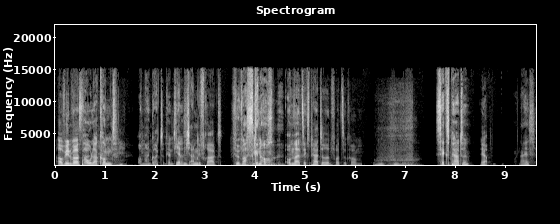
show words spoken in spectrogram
Auf jeden Fall. Paula kommt. Oh mein Gott, Kennst die hat das? mich angefragt, Für was genau? um da als Expertin vorzukommen. Sexperte? Ja. Nice.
